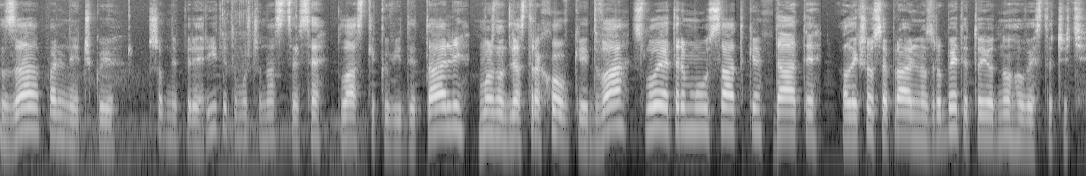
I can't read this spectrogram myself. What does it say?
запальничкою. Щоб не перегріти, тому що у нас це все пластикові деталі. Можна для страховки два слоя термоусадки дати, але якщо все правильно зробити, то й одного вистачить.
